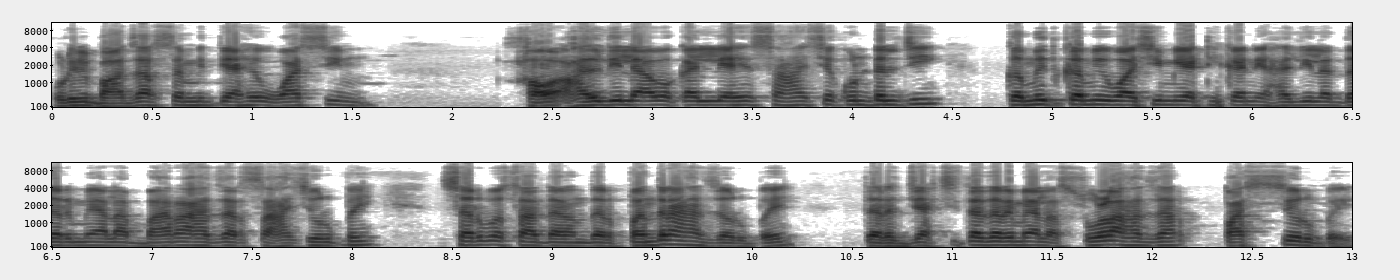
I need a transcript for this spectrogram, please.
पुढील बाजार समिती आहे वाशिम. हळदीला आवक आलेली आहे सहाशे क्विंटलची. कमीत कमी वाशिम या ठिकाणी हळदीला दरम्याला बारा हजार सहाशे रुपये सर्वसाधारण दर पंधरा हजार रुपये तर जास्तीचा दरम्याला सोळा हजार पाचशे रुपये.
